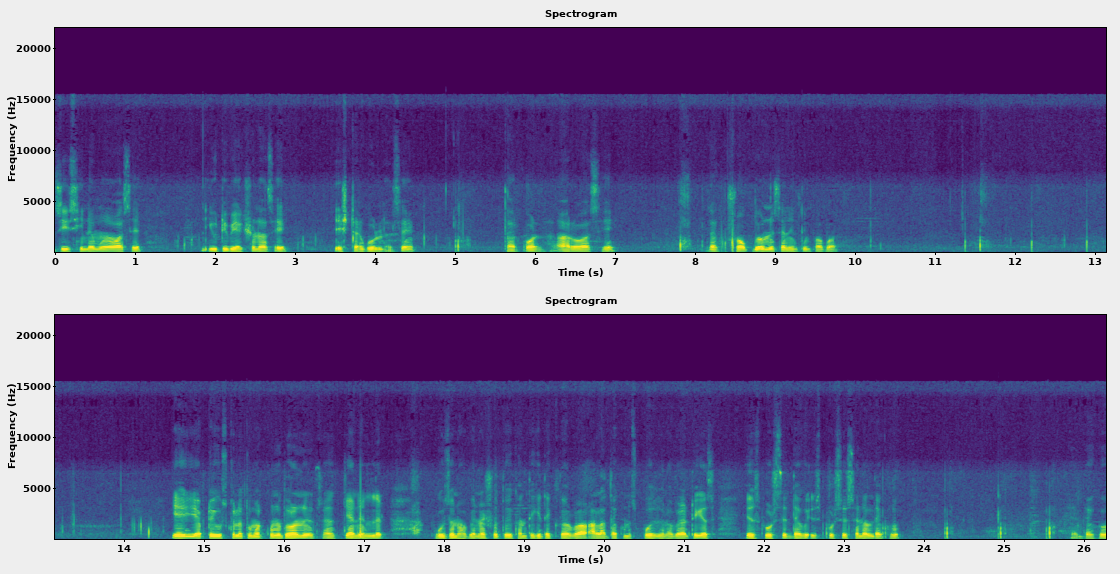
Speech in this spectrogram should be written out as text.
জি সিনেমাও আছে। ইউটিউবে অ্যাকশন আছে। স্টার গোল্ড আছে। তারপর আরও আছে। সব ধরনের চ্যানেল তুমি পাবা। এই অ্যাপটা ইউজ করলে তোমার কোনো ধরনের চ্যানেলের প্রয়োজন হবে না। শুধু এখান থেকে দেখতে পারবা আলাদা কোনো প্রয়োজন হবে না ঠিক আছে? স্পোর্টসের দেখো স্পোর্টসের চ্যানেল দেখো। হ্যাঁ, দেখো।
